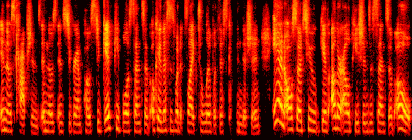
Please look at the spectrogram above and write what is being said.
in those captions in those instagram posts to give people a sense of okay this is what it's like to live with this condition and also to give other alopecians a sense of oh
